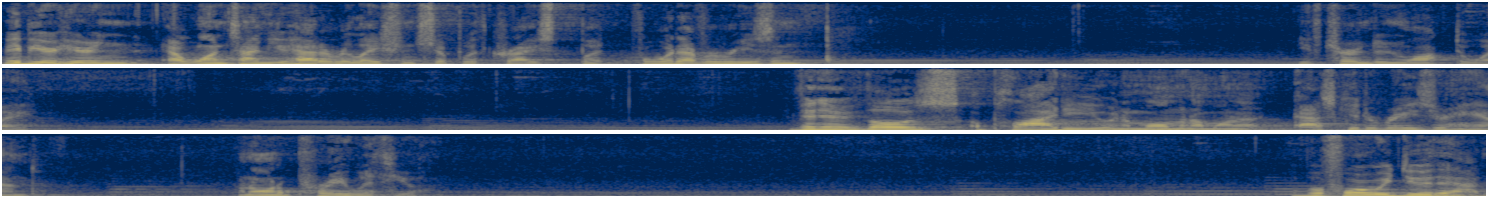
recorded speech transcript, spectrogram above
Maybe you're and at one time you had a relationship with Christ, but for whatever reason, you've turned and walked away. If any of those apply to you in a moment, I want to ask you to raise your hand. And I want to pray with you. Before we do that,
